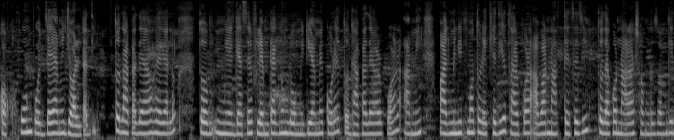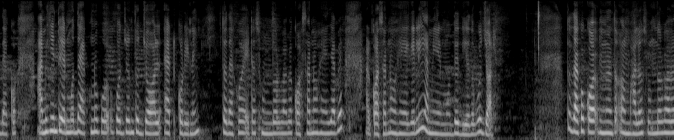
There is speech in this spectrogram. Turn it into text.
কখন পর্যায়ে আমি জলটা দিই। তো ঢাকা দেওয়া হয়ে গেল। তো গ্যাসের ফ্লেমটা একদম লো মিডিয়ামে করে তো ঢাকা দেওয়ার পর আমি পাঁচ মিনিট মতো রেখে দিয়ে তারপর আবার নাড়তে এসেছি। তো দেখো নাড়ার সঙ্গে সঙ্গেই দেখো, আমি কিন্তু এর মধ্যে এখনও পর্যন্ত জল অ্যাড করি নাই। তো দেখো এটা সুন্দরভাবে কষানো হয়ে যাবে। আর কষানো হয়ে গেলেই আমি এর মধ্যে দিয়ে দেবো জল। তো দেখো ক ভালো সুন্দরভাবে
